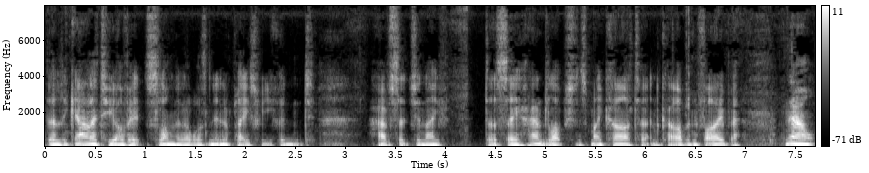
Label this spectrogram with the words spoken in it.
the legality of it, as long as I wasn't in a place where you couldn't have such a knife. It does say handle options, micarta and carbon fibre. Now,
